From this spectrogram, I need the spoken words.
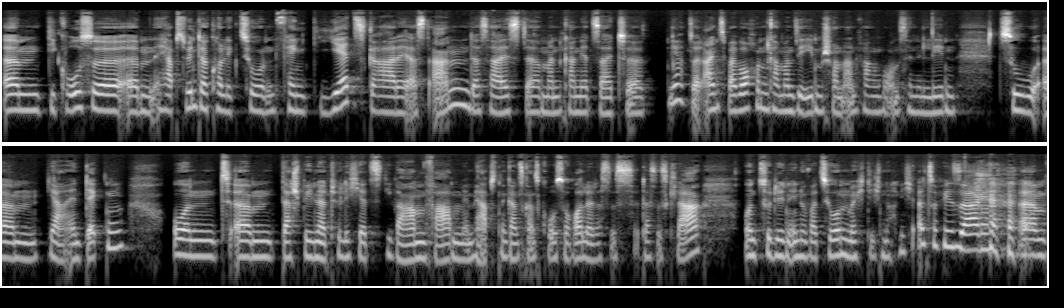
Ähm, die große ähm, Herbst-Winter-Kollektion fängt jetzt gerade erst an. Das heißt, äh, man kann jetzt seit äh, ja, seit ein, zwei Wochen kann man sie eben schon anfangen, bei uns in den Läden zu ähm, ja, entdecken. Und ähm, da spielen natürlich jetzt die warmen Farben im Herbst eine ganz, ganz große Rolle. Das ist, das ist klar. Und zu den Innovationen möchte ich noch nicht allzu viel sagen. ähm,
